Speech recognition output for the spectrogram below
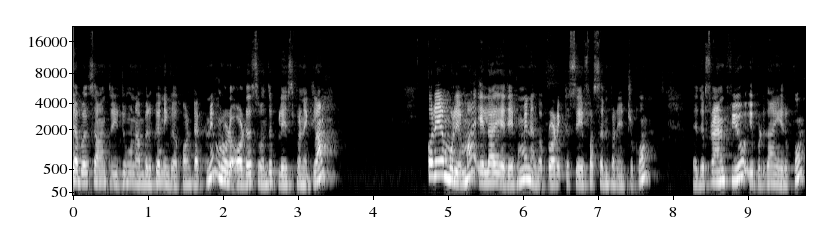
double seven three two நம்பருக்கு நீங்கள் காண்டாக்ட் பண்ணி உங்களோட ஆர்டர்ஸ் வந்து ப்ளேஸ் பண்ணிக்கலாம். கொரியர் மூலியமாக எல்லா ஏரியாவுக்குமே நாங்கள் ப்ராடக்ட்டை சேஃபாக சென்ட் பண்ணிகிட்ருக்கோம் இது ஃப்ரண்ட் வியூ இப்படி தான் இருக்கும்.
